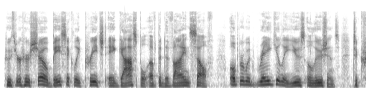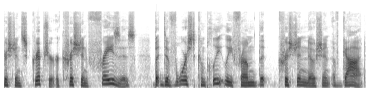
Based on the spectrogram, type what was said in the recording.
who through her show basically preached a gospel of the divine self. Oprah would regularly use allusions to Christian scripture or Christian phrases, but divorced completely from the Christian notion of God.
